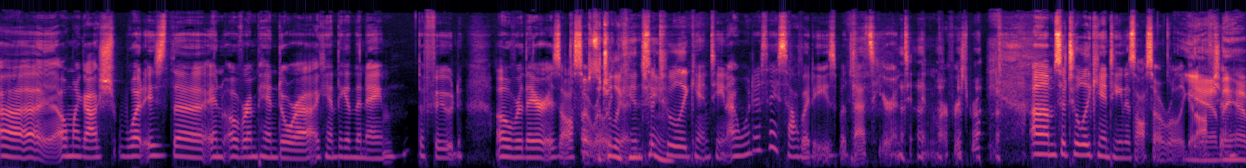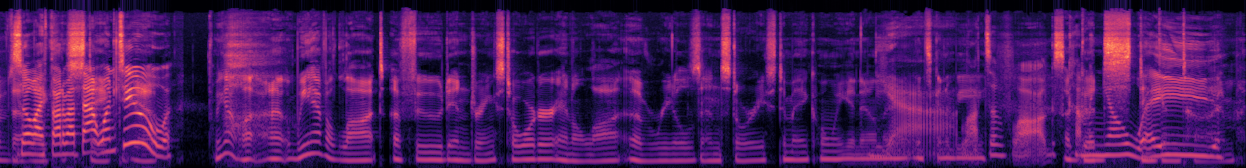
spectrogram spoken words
Uh, oh my gosh, what is the and over in Pandora? I can't think of the name. The food over there is also Oh, really Satu'li good. Canteen. Satu'li Canteen. I want to say Sabadee's, but that's here in, in Murfreesboro. Um, Satu'li Canteen is also a really good Yeah, they option. have that, so like, I thought about that one steak, too. We got uh, we have a lot of food and drinks to order, and a lot of reels and stories to make when we get down there. Yeah, it's gonna be lots of vlogs coming your way. time.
